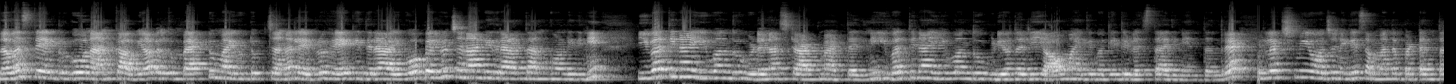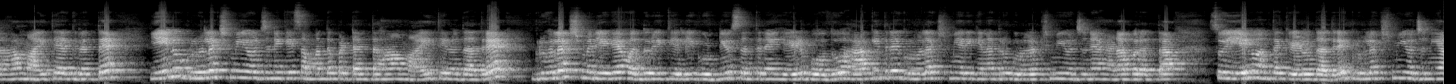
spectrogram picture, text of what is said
ನಮಸ್ತೆ ಎಲ್ರಿಗೂ, ನಾನ್ Kavya. Welcome back to my YouTube channel ಎಲ್ರು ಹೇಗಿದ್ದೀರಾ? ಐ ಹೋಪ್ ಎಲ್ಲರೂ ಚೆನ್ನಾಗಿದ್ದೀರಾ ಅಂತ ಅನ್ಕೊಂಡಿದೀನಿ. ಇವತ್ತಿನ ಈ ಒಂದು ವಿಡಿಯೋನ ಸ್ಟಾರ್ಟ್ ಮಾಡ್ತಾ ಇದ್ದೀನಿ ಇವತ್ತಿನ ಈ ಒಂದು ವಿಡಿಯೋದಲ್ಲಿ ಯಾವ ಮಾಹಿತಿ ಬಗ್ಗೆ ತಿಳಿಸ್ತಾ ಇದ್ದೀನಿ ಅಂತಂದ್ರೆ ಗೃಹಲಕ್ಷ್ಮಿ ಯೋಜನೆಗೆ ಸಂಬಂಧಪಟ್ಟಂತಹ ಮಾಹಿತಿ ಆಗಿರುತ್ತೆ. ಏನು ಗೃಹಲಕ್ಷ್ಮಿ ಯೋಜನೆಗೆ ಸಂಬಂಧಪಟ್ಟಂತಹ ಮಾಹಿತಿ ಅನ್ನೋದಾದ್ರೆ ಗೃಹಲಕ್ಷ್ಮಿಯರಿಗೆ ಒಂದು ರೀತಿಯಲ್ಲಿ ಗುಡ್ ನ್ಯೂಸ್ ಅಂತಾನೆ ಹೇಳ್ಬೋದು. ಹಾಗಿದ್ರೆ ಗೃಹಲಕ್ಷ್ಮಿಯರಿಗೆ ಏನಾದ್ರೂ ಗೃಹಲಕ್ಷ್ಮಿ ಯೋಜನೆ ಹಣ ಬರುತ್ತಾ? ಸೊ ಏನು ಅಂತ ಕೇಳೋದಾದ್ರೆ ಗೃಹಲಕ್ಷ್ಮಿ ಯೋಜನೆಯ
